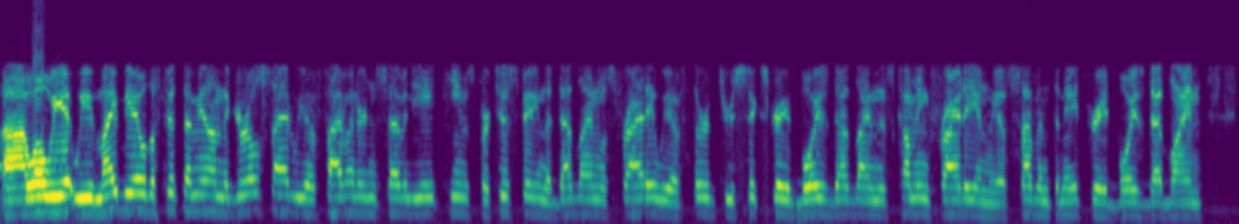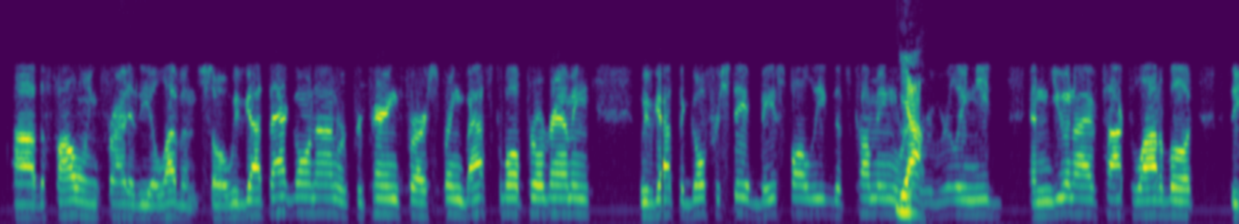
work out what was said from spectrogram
Uh, well, we we might be able to fit them in on the girls' side. We have 578 teams participating. The deadline was Friday. We have third through sixth grade boys deadline this coming Friday, and we have seventh and eighth grade boys deadline uh, the following Friday, the 11th. So we've got that going on. We're preparing for our spring basketball programming. We've got the Gopher State Baseball League that's coming. Yeah. We really need, and you and I have talked a lot about the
